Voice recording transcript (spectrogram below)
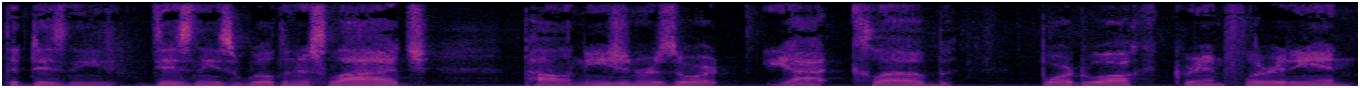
The Disney Disney's Wilderness Lodge, Polynesian Resort, Yacht Club, Boardwalk, Grand Floridian,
